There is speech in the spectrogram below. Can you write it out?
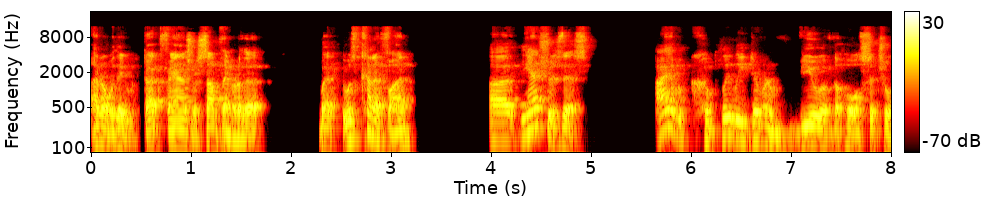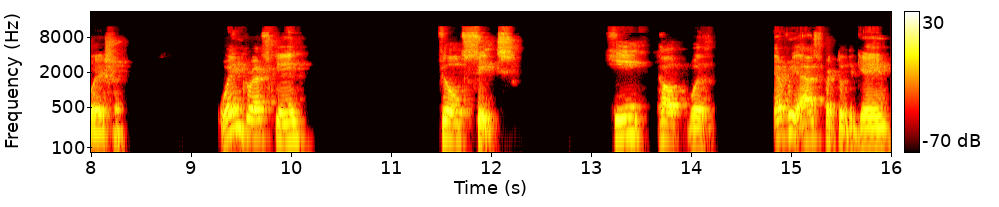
I don't know, they were Duck fans or something or that, but it was kind of fun. Uh, the answer is this: I have a completely different view of the whole situation. Wayne Gretzky filled seats. He helped with every aspect of the game,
